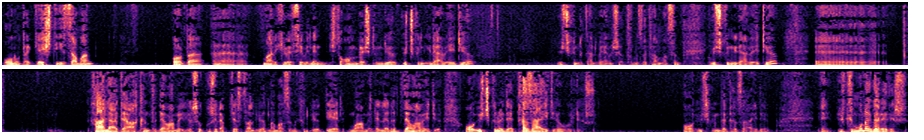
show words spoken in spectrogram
onu da geçtiği zaman orada e, Maliki mezhebinin işte 15 gün diyor. 3 gün ilave ediyor. 3 günlük galiba yanlış hatırımıza kalmasın. 3 gün ilave ediyor. Eee hala da akıntı devam ediyorsa gusül abdesti alıyor, namazını kılıyor, diğer muameleleri de devam ediyor. O üç günü de kaza ediyor buyuruyor. O üç günde kaza ediyor. E, hüküm buna göredir.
